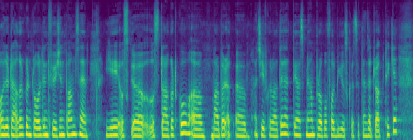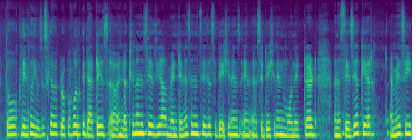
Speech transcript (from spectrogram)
और जो टारगेट कंट्रोल्ड इन्फ्यूजन पम्प्स हैं, ये उस उस टारगेट को बार बार अचीव करवाते रहते हैं, उसमें हम प्रोपोफॉल भी यूज़ कर सकते हैं ड्रग ठीक है? तो क्लिनिकल यूजेस क्या है प्रोपोफॉल के? That is induction anaesthesia maintenance anaesthesia sedation in sedation in monitored anaesthesia care MAC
